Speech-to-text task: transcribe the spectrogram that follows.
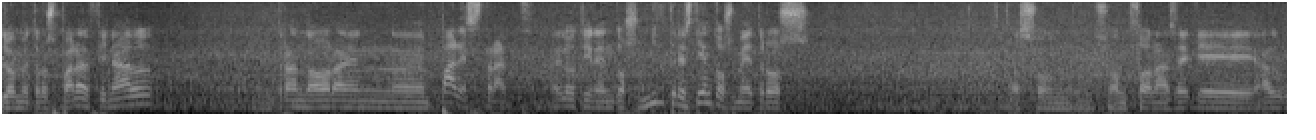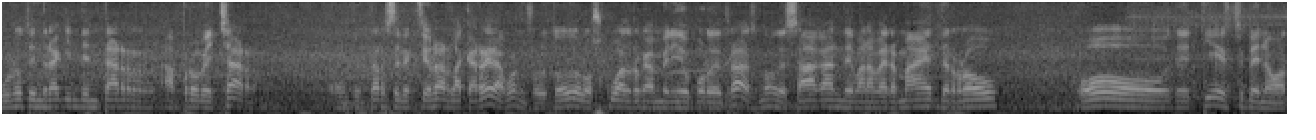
Kilómetros para el final. Entrando ahora en eh, Palestrat. Ahí lo tienen, 2.300 metros. Estas son, zonas eh, que alguno tendrá que intentar aprovechar para intentar seleccionar la carrera. Bueno, sobre todo los cuatro que han venido por detrás, ¿no? De Sagan, de Van Avermaet, de Rowe o de Ties Benot.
